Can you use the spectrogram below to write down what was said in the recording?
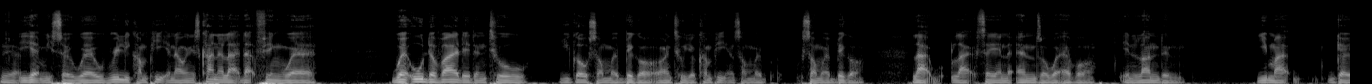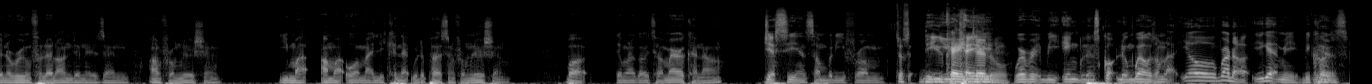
Yeah. You get me? So we're really competing now, and it's kind of like that thing where we're all divided until you go somewhere bigger, or until you're competing somewhere somewhere bigger. Like like say in the ends or whatever in London, you might go in a room full of Londoners, and I'm from Lewisham. You might I might automatically connect with a person from Lewisham, but then when I go to America now. Just seeing somebody from Just the, UK, UK in general. whether it be England, Scotland, Wales, I'm like, yo, brother, you get me? Because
